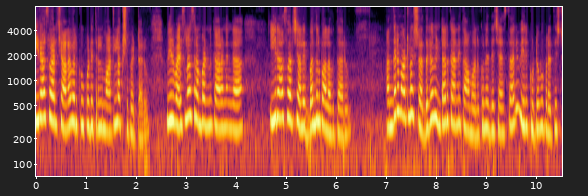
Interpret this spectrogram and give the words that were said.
ఈ రాశి వారు చాలా వరకు కూడా ఇతరుల మాటలు లక్ష్య పెట్టారు వీరు వయసులో శ్రమపడిన కారణంగా ఈ రాశి వారు చాలా ఇబ్బందులు పాలవుతారు. అందరి మాటలో శ్రద్ధగా వింటారు కానీ తాము అనుకున్నది చేస్తారు. వీరి కుటుంబ ప్రతిష్ట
